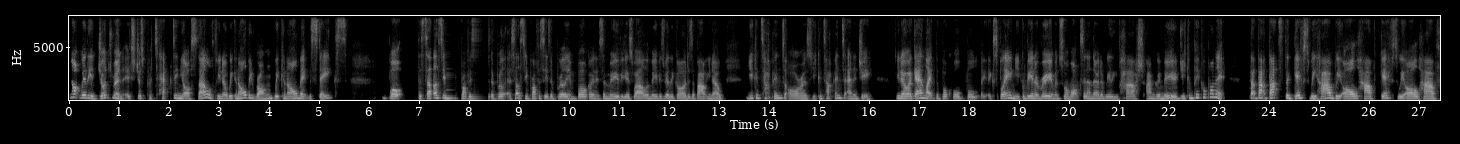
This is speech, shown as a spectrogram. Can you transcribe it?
not really a judgment it's just protecting yourself you know? We can all be wrong we can all make mistakes but the Celestine Prophecy is a brilliant uh, Celestine Prophecy is a brilliant book and it's a movie as well. The movie's really good. It's about, you know, you can tap into auras, you can tap into energy. You know, again, like the book will will explain, you can be in a room and someone walks in and they're in a really harsh, angry mood. You can pick up on it. That that that's the gifts we have. We all have gifts. We all have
